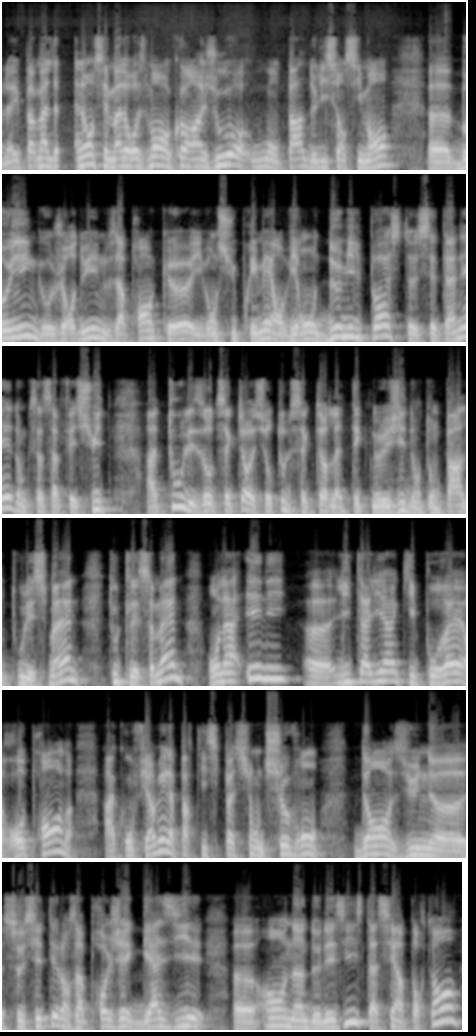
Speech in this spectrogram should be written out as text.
On a eu pas mal d'annonces et malheureusement encore un jour où on parle de licenciement. Euh, Boeing aujourd'hui nous apprend qu'ils vont supprimer environ 2000 postes cette année. Donc ça, ça fait suite à tous les autres secteurs et surtout le secteur de la technologie dont on parle tous les semaines, toutes les semaines. On a Eni, euh, l'italien, qui pourrait reprendre, à confirmer la participation de Chevron dans une euh, société, dans un projet gazier en Indonésie. C'est assez important.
